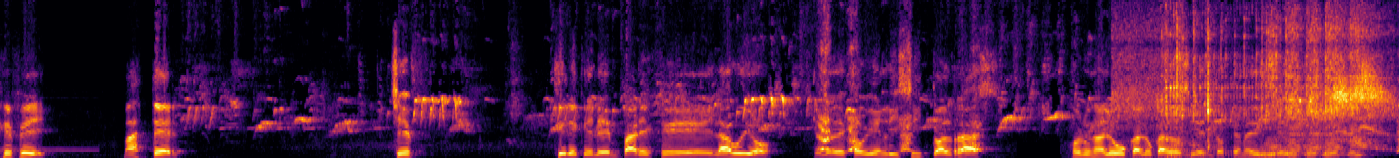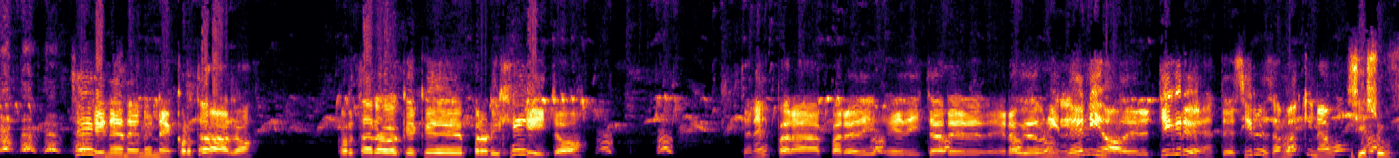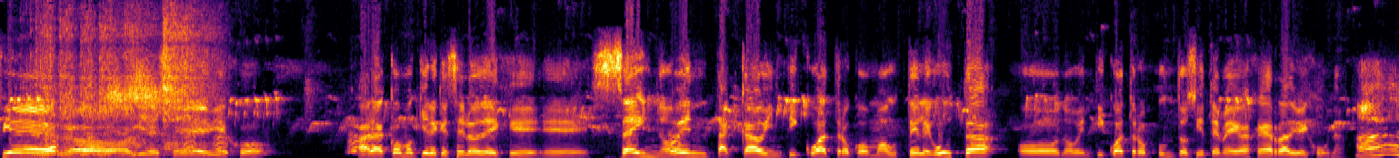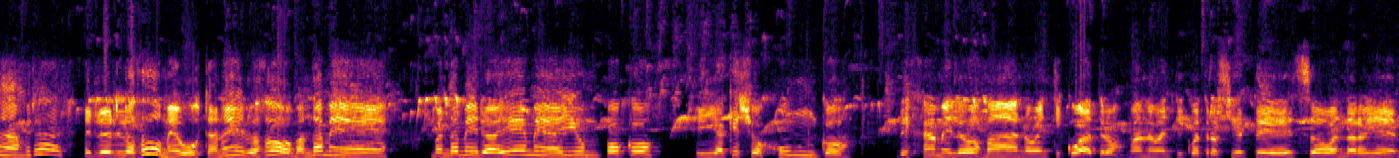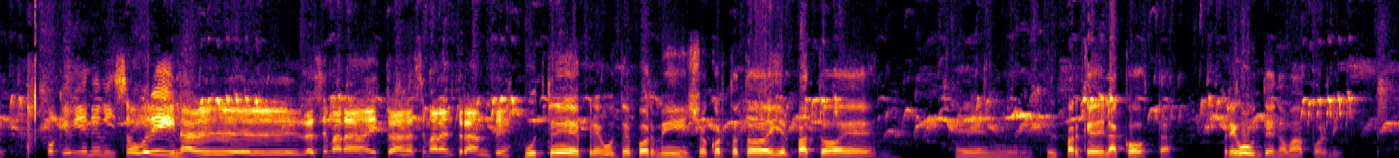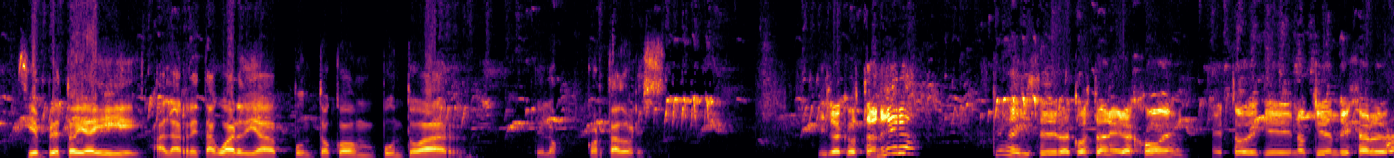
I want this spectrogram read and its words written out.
Jefe, Master, Chef, ¿quiere que le empareje el audio? Se lo dejo bien lisito al ras. Por una luca, luca 200, ¿qué me dice? Sí, nene, nene, cortalo. Cortalo que quede prolijito. ¿Tenés para, para editar el, audio de un isleño del tigre? ¿Te sirve esa máquina vos? Si es un fierro, olvídese, viejo. Ahora, ¿cómo quiere que se lo deje? Eh, ¿690K24 como a usted le gusta o 94.7 MHz Radio Ijuna? Ah, mirá, los dos me gustan, ¿eh? Los dos. Mandame, mandame la M ahí un poco y aquellos juncos Déjamelos más 94, más 94.7, eso va a andar bien. Porque viene mi sobrina la semana esta, la semana entrante. Usted pregunte por mí, yo corto todo ahí el pasto en, el Parque de la Costa. Pregunte nomás por mí. Siempre estoy ahí a la retaguardia.com.ar de los cortadores. ¿Y la costanera? ¿Qué me dice de la costanera joven? Esto de que no quieren dejar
